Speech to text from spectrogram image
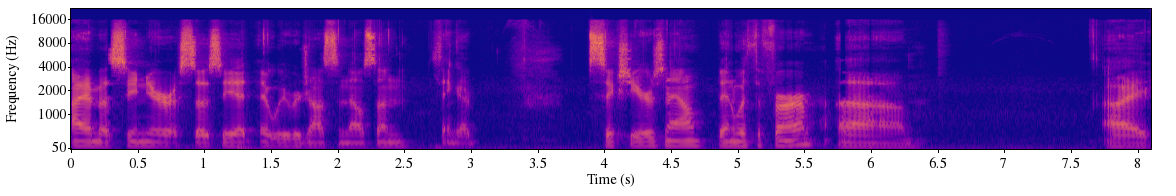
I am a senior associate at Weaver Johnston Nelson. I think I've six years now been with the firm. Um, I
